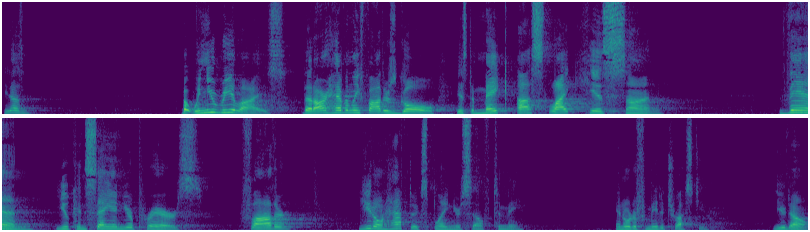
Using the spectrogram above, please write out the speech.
He doesn't. But when you realize that our Heavenly Father's goal is to make us like His Son, then you can say in your prayers, Father, you don't have to explain yourself to me in order for me to trust you. You don't.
